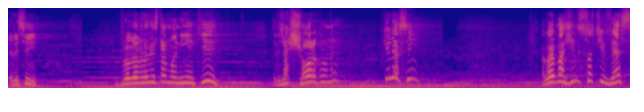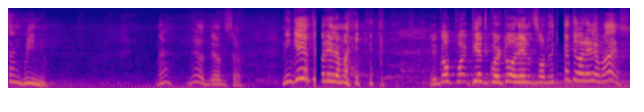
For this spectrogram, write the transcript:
Ele sim. O problema dele está maninho aqui, ele já chora, né? Porque ele é assim. Agora imagine se só tivesse sanguíneo. Né? Meu Deus do céu. Ninguém ia ter orelha mais. Igual Pedro cortou a orelha do soldado. Ninguém ia ter orelha mais.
